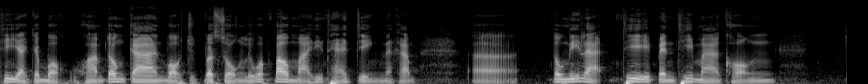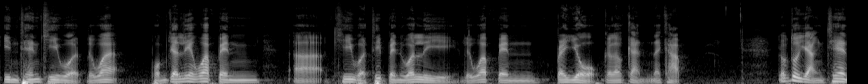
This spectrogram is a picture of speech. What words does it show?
ที่อยากจะบอกความต้องการบอกจุดประสงค์ หรือว่าเป้าหมายที่แท้จริงนะครับตรงนี้แหละที่เป็นที่มาของ intent keyword หรือว่าผมจะเรียกว่าเป็น คีย์เวิร์ดที่เป็นวลี หรือว่าเป็นประโยคก็แล้วกันนะครับ ยกตัวอย่างเช่น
